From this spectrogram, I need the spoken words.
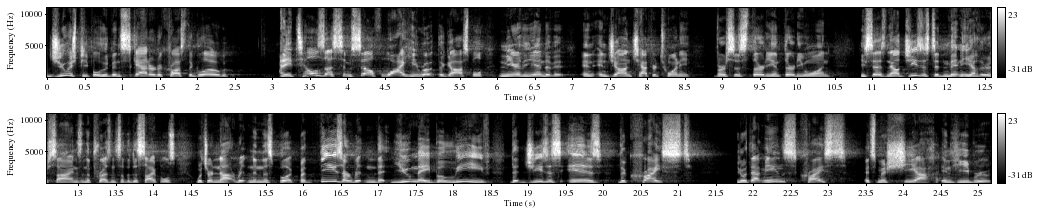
Jewish people who'd been scattered across the globe. And he tells us himself why he wrote the gospel near the end of it in, in John chapter 20, verses 30 and 31. He says, Now Jesus did many other signs in the presence of the disciples, which are not written in this book, but these are written that you may believe that Jesus is the Christ. You know what that means? Christ? It's Mashiach in Hebrew.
